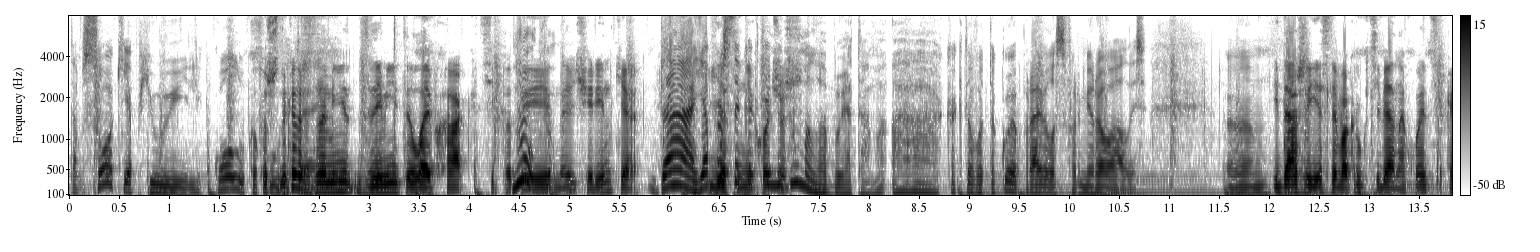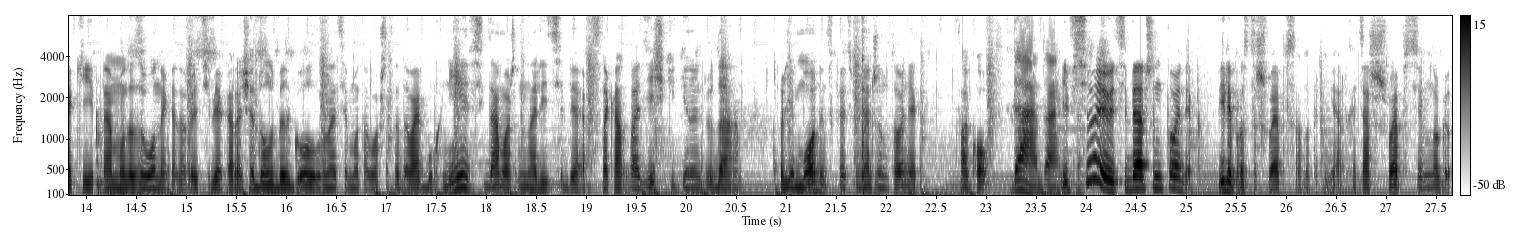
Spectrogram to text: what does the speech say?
там сок я пью или колу какую-то. Слушай, так это же знаменит, знаменитый лайфхак. Типа ну, ты на вечеринке. Да, я просто как-то хочешь... не думал об этом. А как-то вот такое правило сформировалось. Эм. И даже если вокруг тебя находятся какие-то мудозвоны, которые тебе, короче, долбят голову на тему того, что давай бухни, всегда можно налить себе в стакан водички, кинуть туда лимон и сказать, у меня джин-тоник, факов. Да, да. И да. все, и у тебя джин-тоник. Или просто швепса, например. Хотя швепсе много,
